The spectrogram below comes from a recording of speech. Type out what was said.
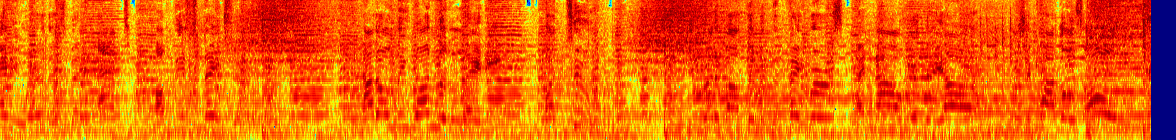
anywhere there's been an act of this nature. Not only one little lady, but two. You read about them in the papers, and now here they are, Chicago's own.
